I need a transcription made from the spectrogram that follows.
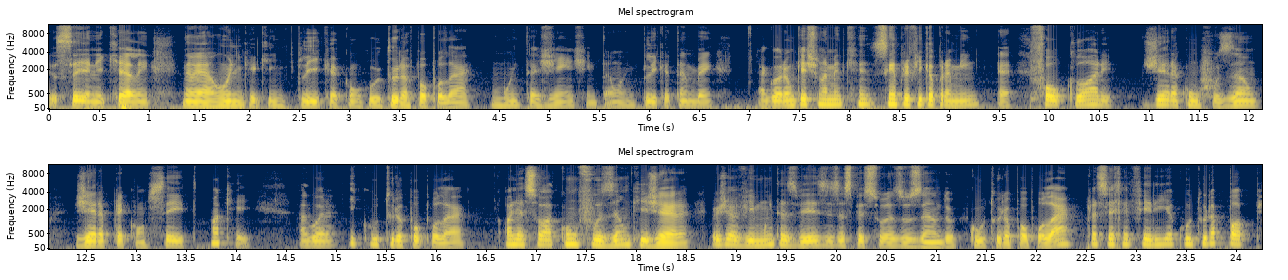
Eu sei, a Nick Ellen não é a única que implica com cultura popular. Muita gente, então, implica também. Agora, um questionamento que sempre fica para mim é: folclore gera confusão, gera preconceito? Ok. Agora, e cultura popular? Olha só a confusão que gera. Eu já vi muitas vezes as pessoas usando cultura popular para se referir à cultura pop.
